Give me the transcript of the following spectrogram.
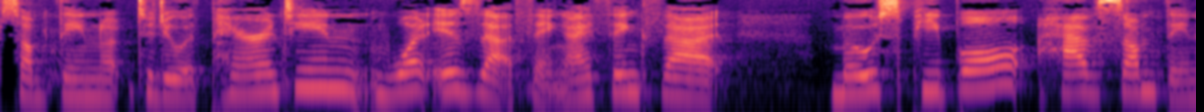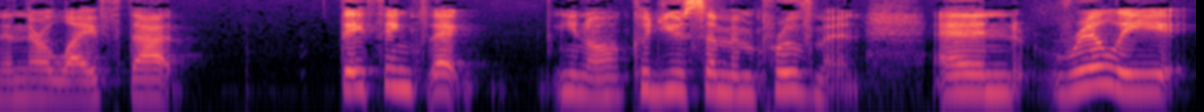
something to do with parenting? What is that thing? I think that most people have something in their life that they think that, you know, could use some improvement. And really,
